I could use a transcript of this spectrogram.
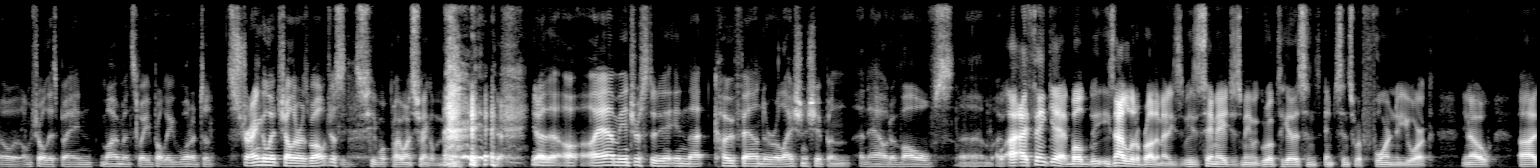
Or I'm sure there's been moments where you probably wanted to strangle each other as well. Just will probably want to strangle me. you know, the, I am interested in, that co-founder relationship and, and how it evolves. Um, I- I, I think yeah. Well, he's not a little brother, man. He's, he's the same age as me. We grew up together since since we're four in New York. You know, uh,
